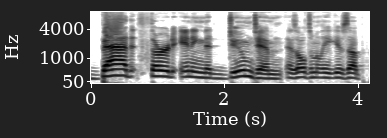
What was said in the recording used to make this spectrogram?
bad third inning that doomed him, as ultimately he gives up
